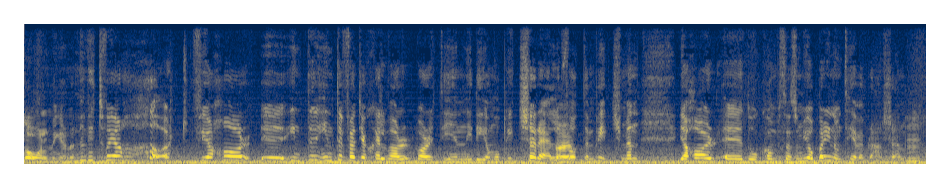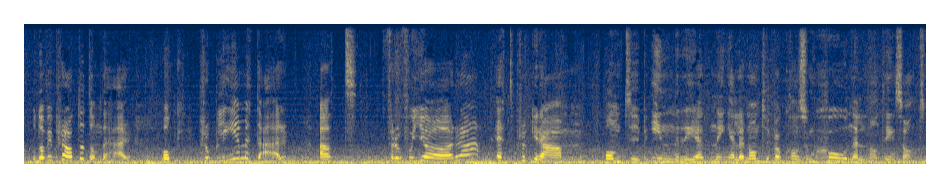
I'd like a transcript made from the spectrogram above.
här galningarna. Men vet du vad jag har hört? För jag har, eh, inte, inte för att jag själv har varit i en idé om att pitcha det eller Nej. fått en pitch, men jag har eh, då kompisar som jobbar inom tv-branschen Mm. och då har vi pratat om det här. Och problemet är att för att få göra ett program om typ inredning eller någon typ av konsumtion eller någonting sånt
